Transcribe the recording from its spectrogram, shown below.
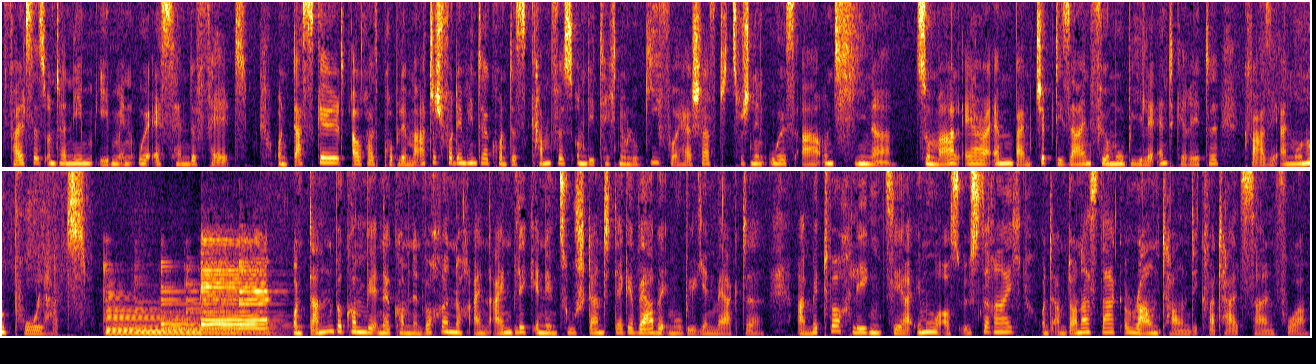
falls das Unternehmen eben in US-Hände fällt. Und das gilt auch als problematisch vor dem Hintergrund des Kampfes um die Technologievorherrschaft zwischen den USA und China. Zumal ARM beim Chipdesign für mobile Endgeräte quasi ein Monopol hat. Und dann bekommen wir in der kommenden Woche noch einen Einblick in den Zustand der Gewerbeimmobilienmärkte. Am Mittwoch legen CA Immo aus Österreich und am Donnerstag Aroundtown die Quartalszahlen vor.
